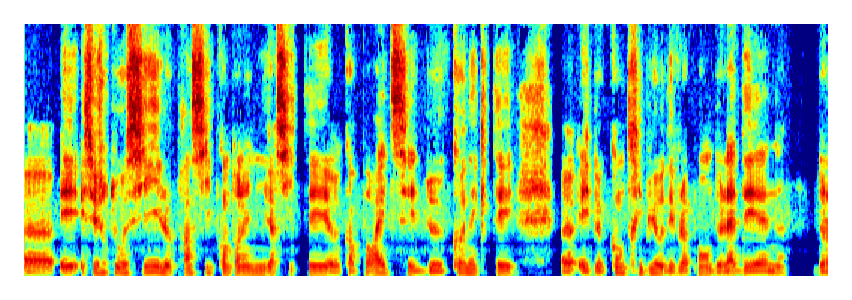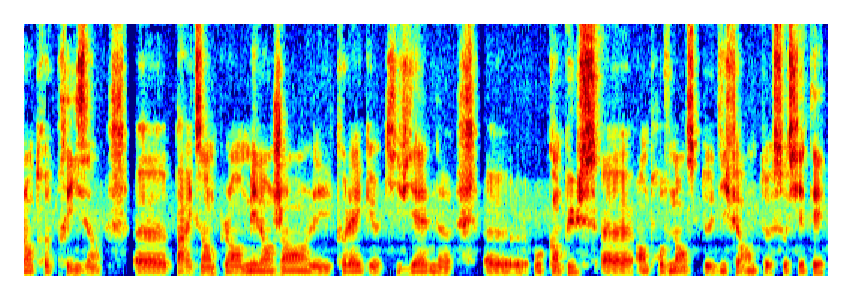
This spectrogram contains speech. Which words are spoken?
et, et c'est surtout aussi le principe quand on université euh, corporate, c'est de connecter euh, et de contribuer au développement de l'ADN de l'entreprise, hein. euh, par exemple en mélangeant les collègues qui viennent au campus en provenance de différentes sociétés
